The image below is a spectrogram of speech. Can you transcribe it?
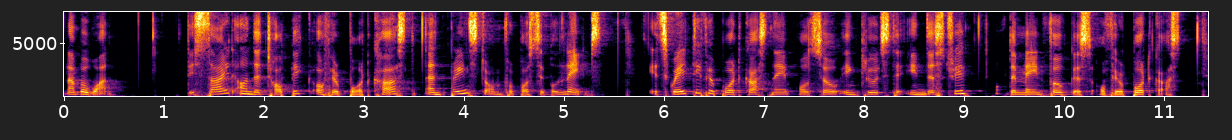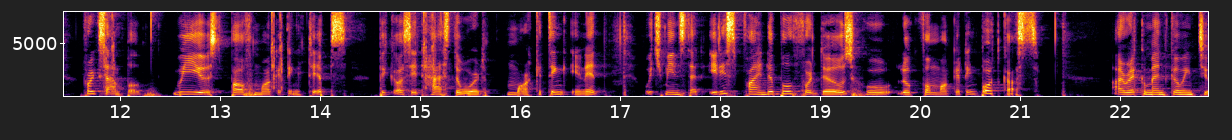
Number one, decide on the topic of your podcast and brainstorm for possible names. It's great if your podcast name also includes the industry or the main focus of your podcast. For example, we used Powerful Marketing Tips because it has the word marketing in it, which means that it is findable for those who look for marketing podcasts. I recommend going to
